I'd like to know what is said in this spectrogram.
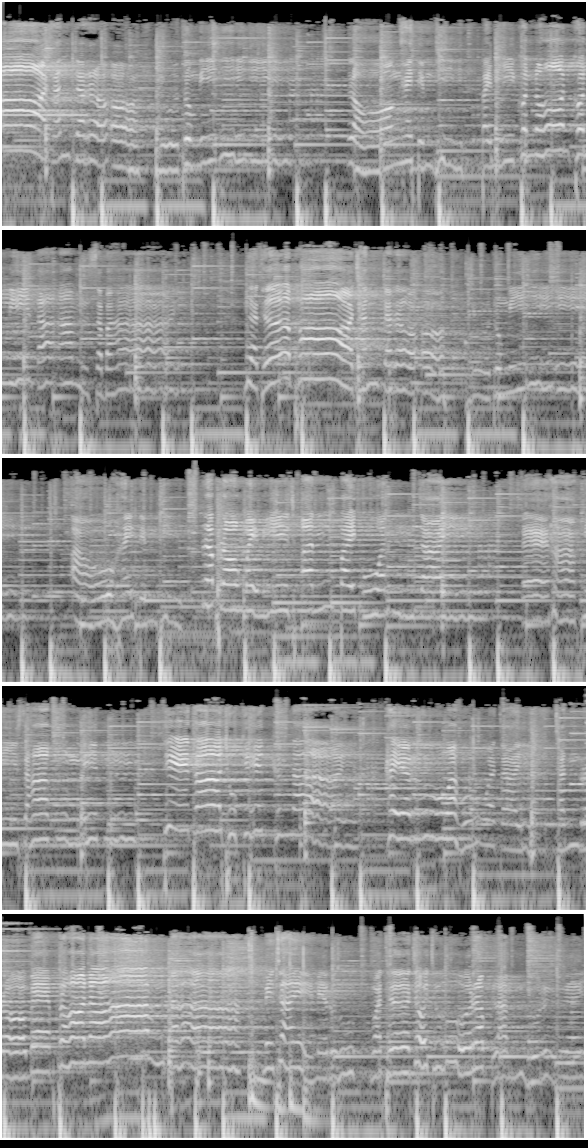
ฉันจะรออยู่ตรงนี้ ลองให้เต็มที่ไปมีคนโน้น คนนี้ตามสบาย เมื่อเธอพ่อฉันจะรออยู่ตรงนี้ เอาให้เต็มที่ รับรองไม่มีฉันไปกวนใจ แต่หากมีสักนิด ที่เธอชุกคิดขึ้นได้ ให้รู้ว่าหัวใจ ฉันรอแบบเพราะน้ำ ว่าเธอเจ้าชู้รับหลังอยู่เรื่อย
